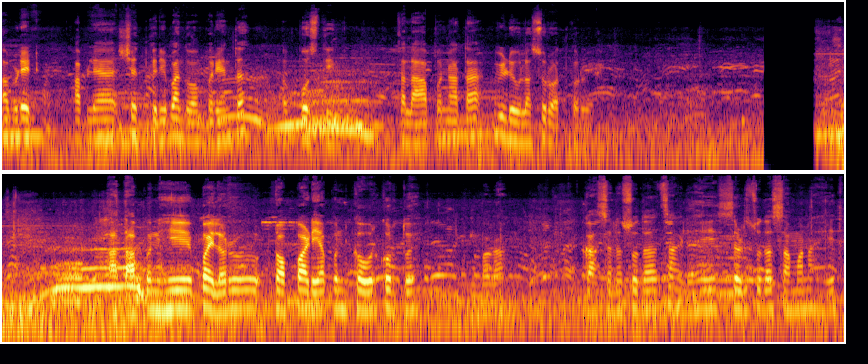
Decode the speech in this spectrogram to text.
अपडेट आपल्या शेतकरी बांधवांपर्यंत पोचतील. चला आपण आता व्हिडिओला सुरुवात करूया. आता आपण हे पहिलं रो टॉप पाडी आपण कव्हर करतोय. बघा कासाला सुद्धा चांगले आहे सड सुद्धा समान आहेत.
